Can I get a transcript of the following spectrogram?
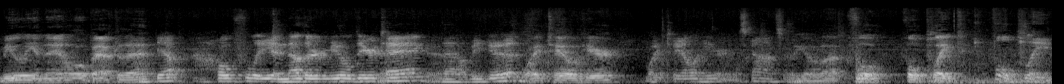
Muley and antelope after that. Yep. Hopefully another mule deer tag. yeah. That'll be good. Whitetail here. Whitetail here in Wisconsin. We got a lot full full plate. Full plate.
